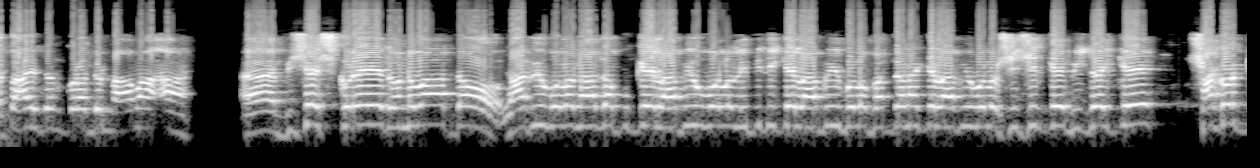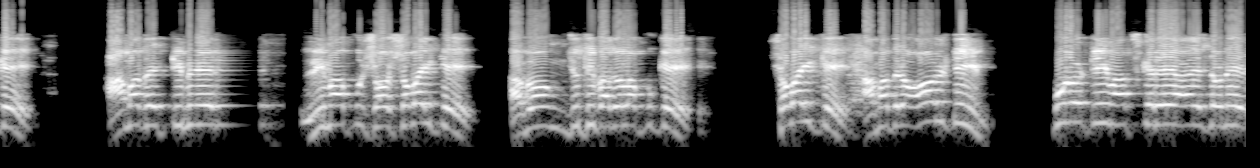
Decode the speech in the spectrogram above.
এত আয়োজন করার জন্য আমার বিশেষ করে ধন্যবাদ দাও। লাভ ইউ বলো নাজাপুকে লাভ ইউ বলো লিপিদিকে লাভ ইউ বলো ফারজানাকে লাভ ইউ বলো শিশিরকে, বিজয়কে, সাগরকে, আমাদের টিমের লিমাপু সহ সবাইকে এবং জ্যোতি বাদলাপুকে সবাইকে, আমাদের অল টিম পুরো টিম আজকের এই আয়োজনের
